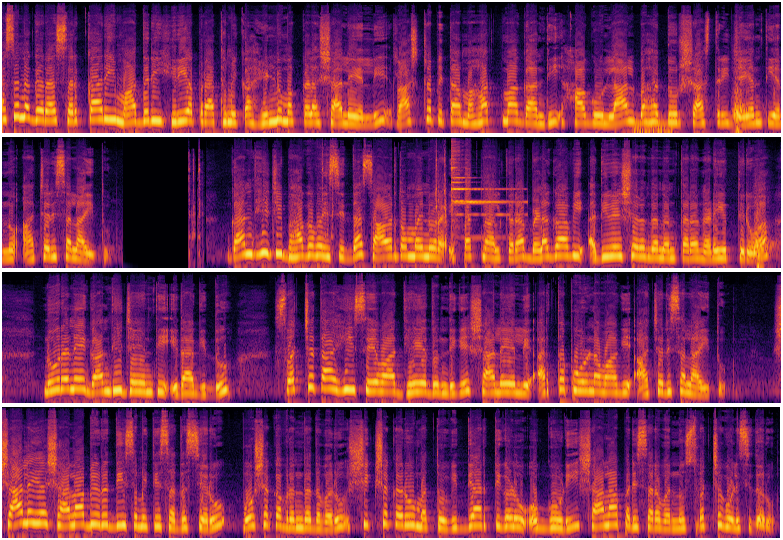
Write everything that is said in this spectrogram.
ಹೊಸನಗರ ಸರ್ಕಾರಿ ಮಾದರಿ ಹಿರಿಯ ಪ್ರಾಥಮಿಕ ಹೆಣ್ಣು ಮಕ್ಕಳ ಶಾಲೆಯಲ್ಲಿ ರಾಷ್ಟ್ರಪಿತ ಮಹಾತ್ಮ ಗಾಂಧಿ ಹಾಗೂ ಲಾಲ್ ಬಹದ್ದೂರ್ ಶಾಸ್ತ್ರಿ ಜಯಂತಿಯನ್ನು ಆಚರಿಸಲಾಯಿತು. ಗಾಂಧೀಜಿ ಭಾಗವಹಿಸಿದ್ದ ಸಾವಿರದ ಒಂಬೈನೂರ ಇಪ್ಪತ್ನಾಲ್ಕರ ಬೆಳಗಾವಿ ಅಧಿವೇಶನದ ನಂತರ ನಡೆಯುತ್ತಿರುವ ನೂರನೇ ಗಾಂಧಿ ಜಯಂತಿ ಇದಾಗಿದ್ದು, ಸ್ವಚ್ಛತಾ ಹಿ ಸೇವಾ ಧ್ಯೇಯದೊಂದಿಗೆ ಶಾಲೆಯಲ್ಲಿ ಅರ್ಥಪೂರ್ಣವಾಗಿ ಆಚರಿಸಲಾಯಿತು. ಶಾಲೆಯ ಶಾಲಾಭಿವೃದ್ಧಿ ಸಮಿತಿ ಸದಸ್ಯರು, ಪೋಷಕ ವೃಂದದವರು, ಶಿಕ್ಷಕರು ಮತ್ತು ವಿದ್ಯಾರ್ಥಿಗಳು ಒಗ್ಗೂಡಿ ಶಾಲಾ ಪರಿಸರವನ್ನು ಸ್ವಚ್ಛಗೊಳಿಸಿದರು.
